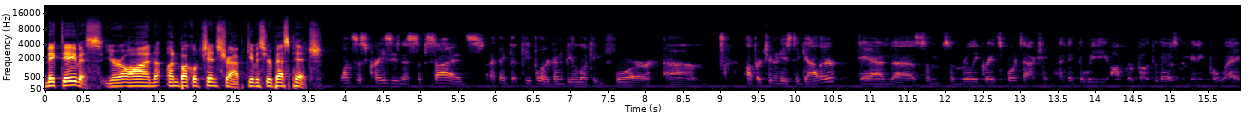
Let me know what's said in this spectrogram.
Mick Davis, you're on Unbuckled Chin Strap. Give us your best pitch. Once this craziness subsides, I think that people are going to be looking for um, opportunities to gather and uh, some some really great sports action. I think that we offer both of those in a meaningful way.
